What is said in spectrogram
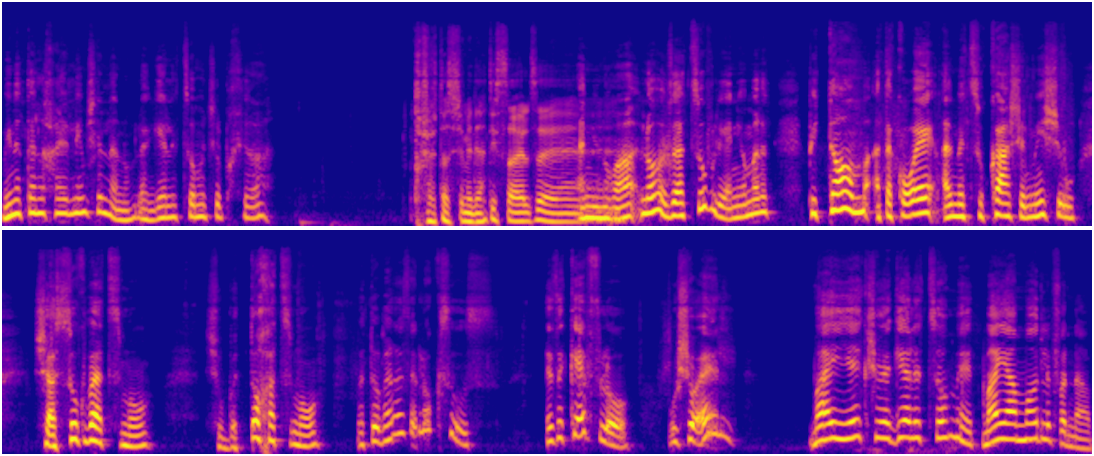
מי נתן לחיילים שלנו להגיע לצומת של בחירה? את חושבת אז שמדינת ישראל זה... אני נורא, לא, זה עצוב לי, אני אומרת, פתאום אתה קורא על מצוקה של מישהו שעסוק בעצמו, שהוא בתוך עצמו, ואתה אומר, איזה לוקסוס, איזה כיף לו. הוא שואל, מה יהיה כשהוא יגיע לצומת? מה יעמוד לפניו?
